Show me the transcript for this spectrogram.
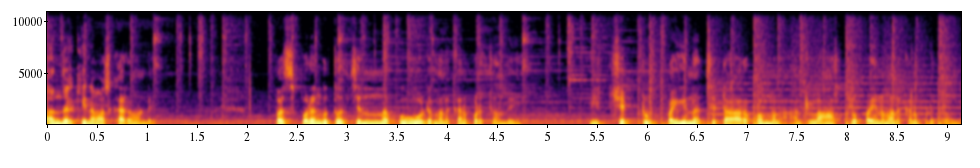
అందరికీ నమస్కారం అండి. పసుపు రంగుతో చిన్న పువ్వు ఒకటి మనకు కనపడుతుంది. ఈ చెట్టు పైన చిటార కొమ్మన అంటే లాస్ట్లో పైన మనకు కనపడుతుంది.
